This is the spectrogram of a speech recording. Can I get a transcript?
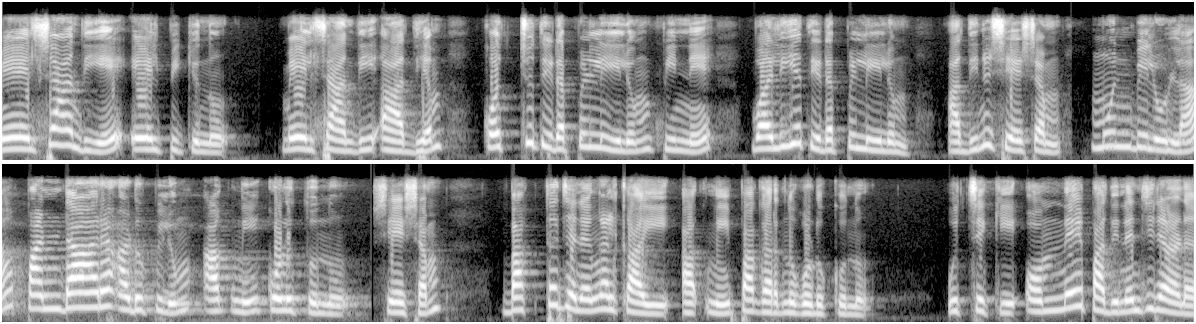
മേൽശാന്തിയെ ഏൽപ്പിക്കുന്നു. മേൽശാന്തി ആദ്യം കൊച്ചു തിടപ്പിള്ളിയിലും പിന്നെ വലിയ തിടപ്പിള്ളിയിലും അതിനുശേഷം മുൻപിലുള്ള പണ്ടാര അടുപ്പിലും അഗ്നി കൊളുത്തുന്നു. ശേഷം ഭക്തജനങ്ങൾക്കായി അഗ്നി പകർന്നു കൊടുക്കുന്നു. ഉച്ചയ്ക്ക് ഒന്നേ പതിനഞ്ചിനാണ്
